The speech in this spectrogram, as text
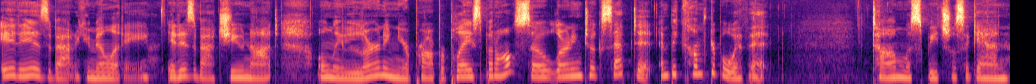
It is about humility. It is about you not only learning your proper place, but also learning to accept it and be comfortable with it. Tom was speechless again.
